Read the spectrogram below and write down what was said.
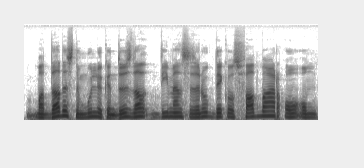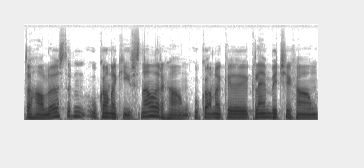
Maar dat is de moeilijke. Dus dat, die mensen zijn ook dikwijls vatbaar om, om te gaan luisteren. Hoe kan ik hier sneller gaan? Hoe kan ik een klein beetje gaan,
